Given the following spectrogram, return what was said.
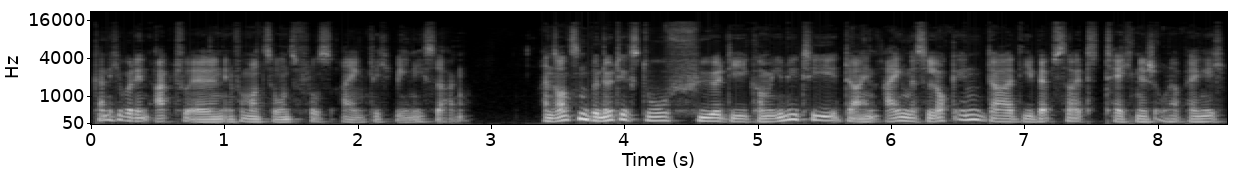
kann ich über den aktuellen Informationsfluss eigentlich wenig sagen. Ansonsten benötigst du für die Community dein eigenes Login, da die Website technisch unabhängig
